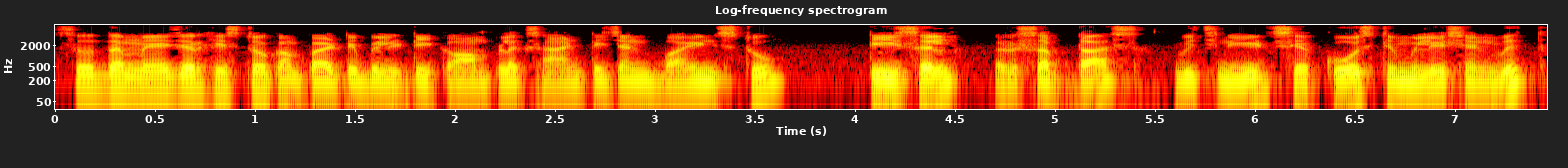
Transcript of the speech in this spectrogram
So the major histocompatibility complex antigen binds to T cell receptors which needs a co-stimulation with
